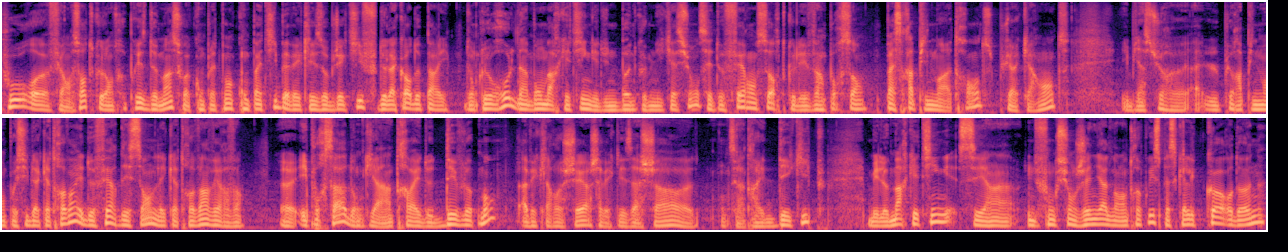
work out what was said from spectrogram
pour euh, faire en sorte que l'entreprise demain soit complètement compatible avec les objectifs de l'accord de Paris. Donc le rôle d'un bon marketing et d'une bonne communication, c'est de faire en sorte que les 20% passent rapidement à 30, puis à 40, et bien sûr euh, le plus rapidement possible à 80, et de faire descendre les 80 vers 20. Euh, et pour ça, donc il y a un travail de développement avec la recherche, avec les achats. Donc c'est un travail d'équipe. Mais le marketing, c'est une fonction géniale dans l'entreprise parce qu'elle coordonne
